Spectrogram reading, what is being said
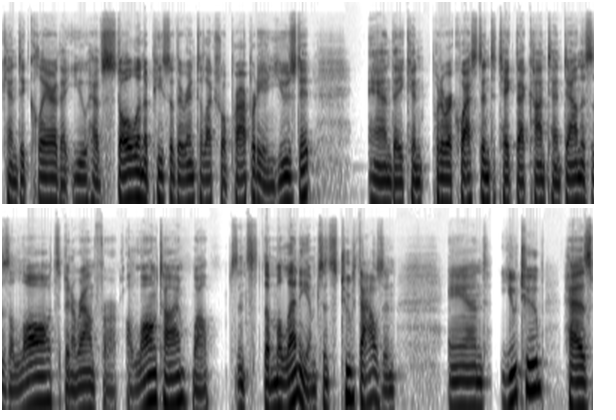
can declare that you have stolen a piece of their intellectual property and used it and they can put a request in to take that content down. This is a law. It's been around for a long time. Well, since the millennium, since 2000. And YouTube has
